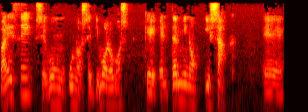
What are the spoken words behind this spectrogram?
parece, según unos etimólogos, que el término Isaac eh,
